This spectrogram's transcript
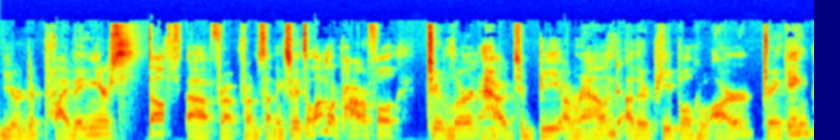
you're depriving yourself uh, from from something. So it's a lot more powerful to learn how to be around other people who are drinking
